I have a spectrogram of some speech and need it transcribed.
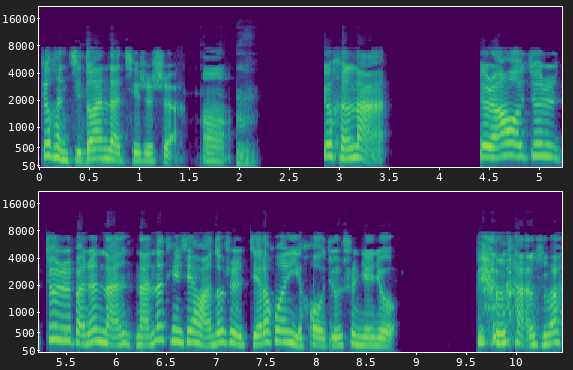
就很极端的，其实是，嗯，就很懒，就然后就是就是反正男男的天蝎好像都是结了婚以后就瞬间就变懒了，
